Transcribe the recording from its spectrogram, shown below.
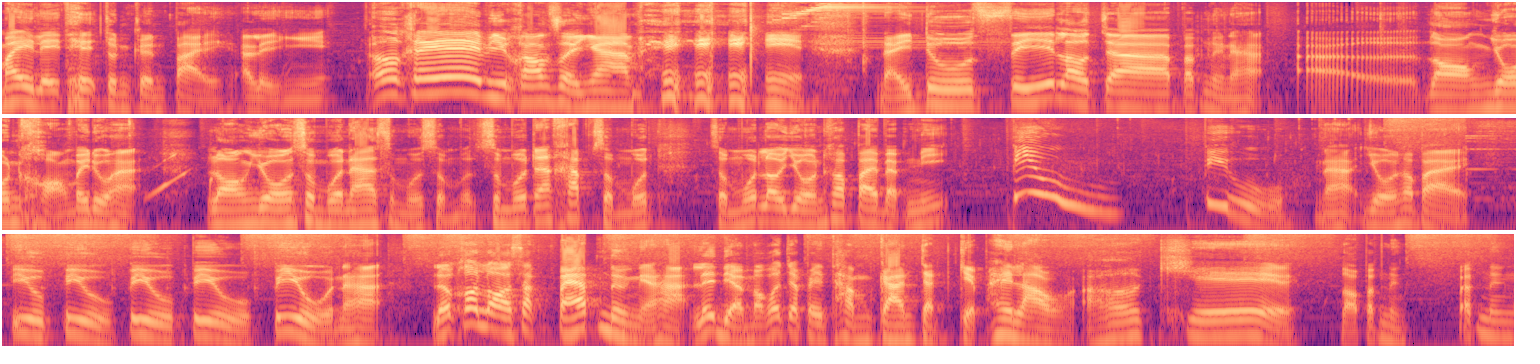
ไม่เละเทะจนเกินไปอะไรอย่างนี้ โอเค มีความสวยงาม ไหนดูซิเราจะแป๊บหนึ่งนะฮะลองโยนของไปดูฮะลองโยนสมมตินะฮะสมมติสมมติสมมตินะครับสมมติสมมติเราโยนเข้าไปแบบนี้ปิ้ว ปิ้วนะฮะโยนเข้าไปปิ้วปิ้วปิ้วปิ้วปิ้วนะฮะแล้วก็รอสักแป๊บหนึ่งเนี่ยฮะแล้วเดี๋ยวมันก็จะไปทำการจัดเก็บให้เราโอเครอแป๊บหนึ่งแป๊บหนึ่ง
